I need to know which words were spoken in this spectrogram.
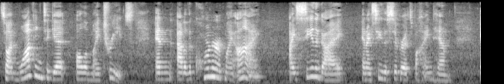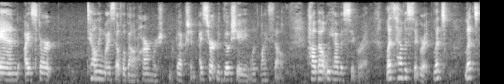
so i'm walking to get all of my treats and out of the corner of my eye i see the guy and i see the cigarettes behind him and i start telling myself about harm reduction. I start negotiating with myself. How about we have a cigarette? Let's have a cigarette. Let's let's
